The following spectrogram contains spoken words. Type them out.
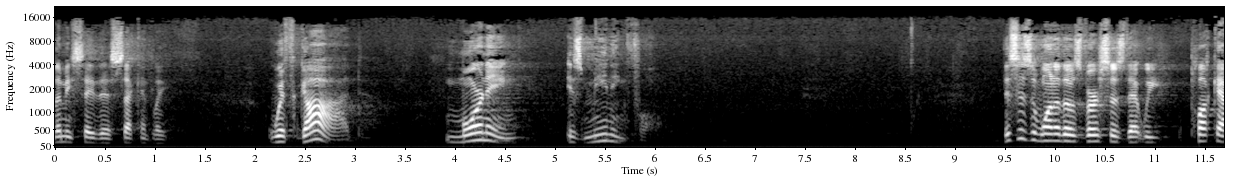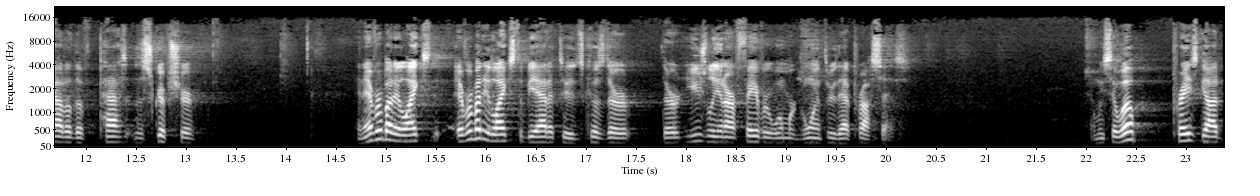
Let me say this secondly. With God, mourning is meaningful. This is one of those verses that we pluck out of the, past, the scripture. And everybody likes, everybody likes the Beatitudes because they're they're usually in our favor when we're going through that process. And we say, well, praise God,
